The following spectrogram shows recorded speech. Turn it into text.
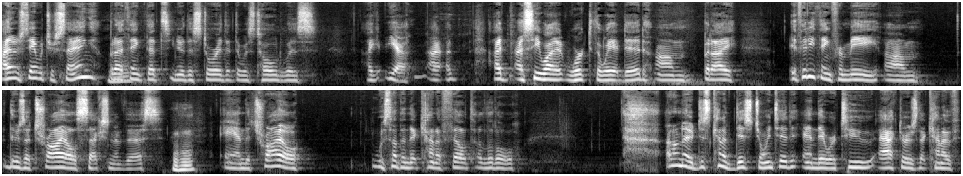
I understand what you're saying, but I think that's you know the story that there was told was, I yeah, I I, I, see why it worked the way it did. Um, but I, if anything, for me, um, there's a trial section of this, and the trial was something that kind of felt a little I don't know, just kind of disjointed. And there were two actors that kind of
